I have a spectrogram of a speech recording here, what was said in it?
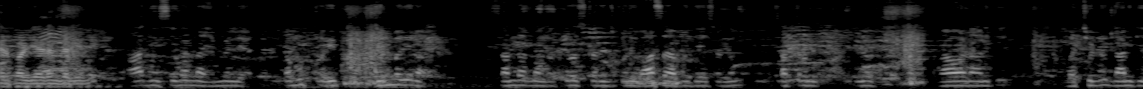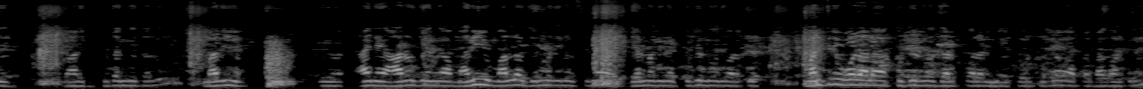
ఏర్పాటు చేయడం జరిగింది. ఆది సీనన్న ఎమ్మెల్యే ప్రభుత్వ జన్మదిన సందర్భంగా పురస్కరించుకొని వాస అభ్యుదయ సంఘం సత్రంలోకి రావడానికి వచ్చిండు దానికి వారికి కృతజ్ఞతలు. మరియు ఆయన ఆరోగ్యంగా మరియు మళ్ళీ జన్మదిన శుభ జన్మదిన పుట్టినరోజు వరకు మంత్రి హోదాల పుట్టినరోజు జరుపుకోవాలని మేము కోరుకుంటున్నాం. అప్పుడు భగవంతుని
